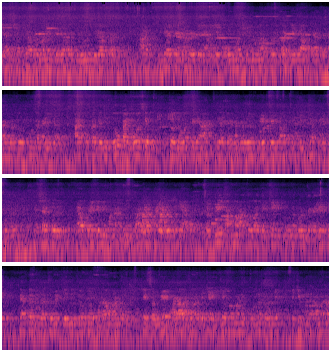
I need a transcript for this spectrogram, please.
या शब्दाप्रमाणे गेल्या गुरु विरासत आज तुझ्या चरणाकडे आपले बहुमत म्हणून घट केला त्या घराला तो पूर्ण राहिला आज तुका त्यांनी जो काय नवस केला तो नवस त्यांनी आज त्या चरणाकडे जाऊन भेट केला त्याची इच्छा परिपूर्ण यशात करून त्यापुढे त्यांनी मनातून जा जा काय होत घ्या सगळी कामं आजोबा त्याची पूर्ण करून त्या काही येते त्यातच विधानसभेत त्यांनी जो जो ठराव मांडतो ते सगळे ठराव आजोबा त्याच्या इच्छेप्रमाणे पूर्ण करून घे त्याची मनोकामना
